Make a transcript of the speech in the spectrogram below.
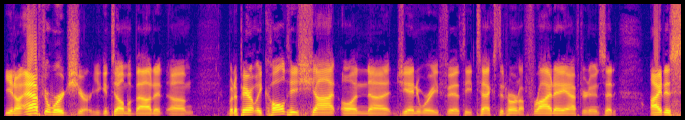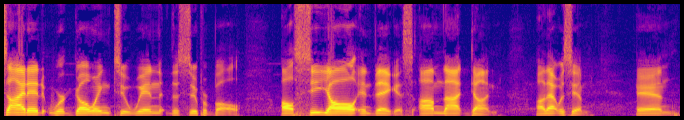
you know, afterwards, sure, you can tell them about it. Um, but apparently called his shot on uh, January 5th. He texted her on a Friday afternoon, said, I decided we're going to win the Super Bowl. I'll see y'all in Vegas. I'm not done. Uh, that was him. And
